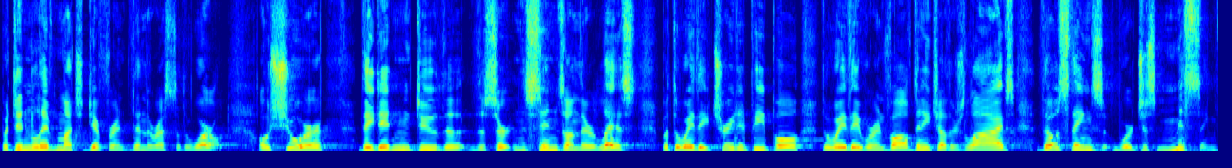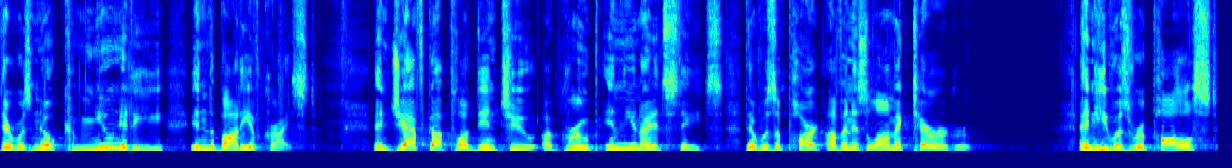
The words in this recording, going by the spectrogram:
but didn't live much different than the rest of the world. Oh, sure, they didn't do the, the certain sins on their list, but the way they treated people, the way they were involved in each other's lives, those things were just missing. There was no community in the body of Christ. And Jeff got plugged into a group in the United States that was a part of an Islamic terror group. And he was repulsed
